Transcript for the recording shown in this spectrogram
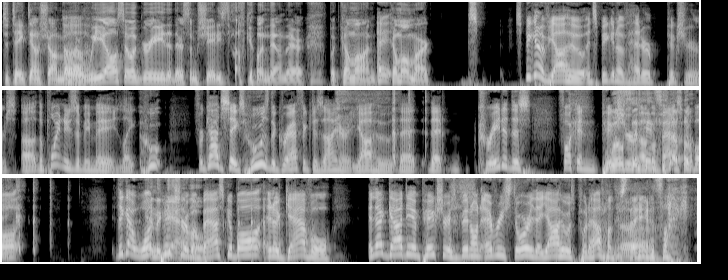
to take down Sean Miller. Uh. we also agree that there's some shady stuff going down there. But come on, Hey, come on, Mark. Speaking of Yahoo and speaking of header pictures, uh, the point needs to be made. Like, who, for God's sakes, who is the graphic designer at Yahoo that that created this fucking picture Wilson of a basketball? They got one picture of a basketball and a gavel, and that goddamn picture has been on every story that Yahoo has put out on this thing, and it's like.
